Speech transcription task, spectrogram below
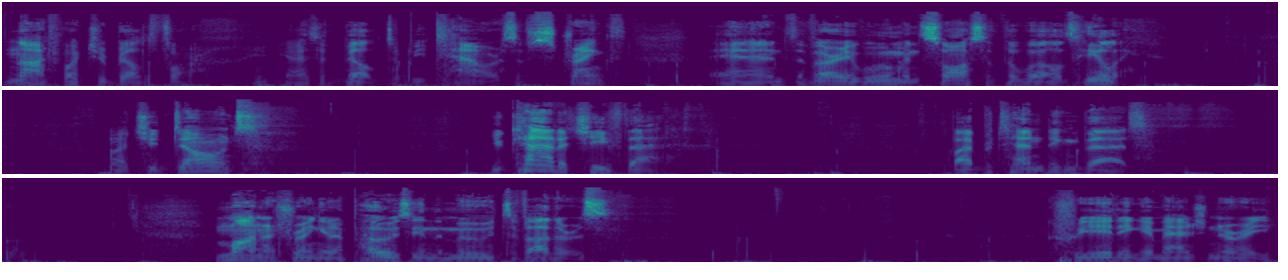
not what you're built for. You guys are built to be towers of strength and the very womb and source of the world's healing. But you don't you can't achieve that by pretending that monitoring and opposing the moods of others, creating imaginary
